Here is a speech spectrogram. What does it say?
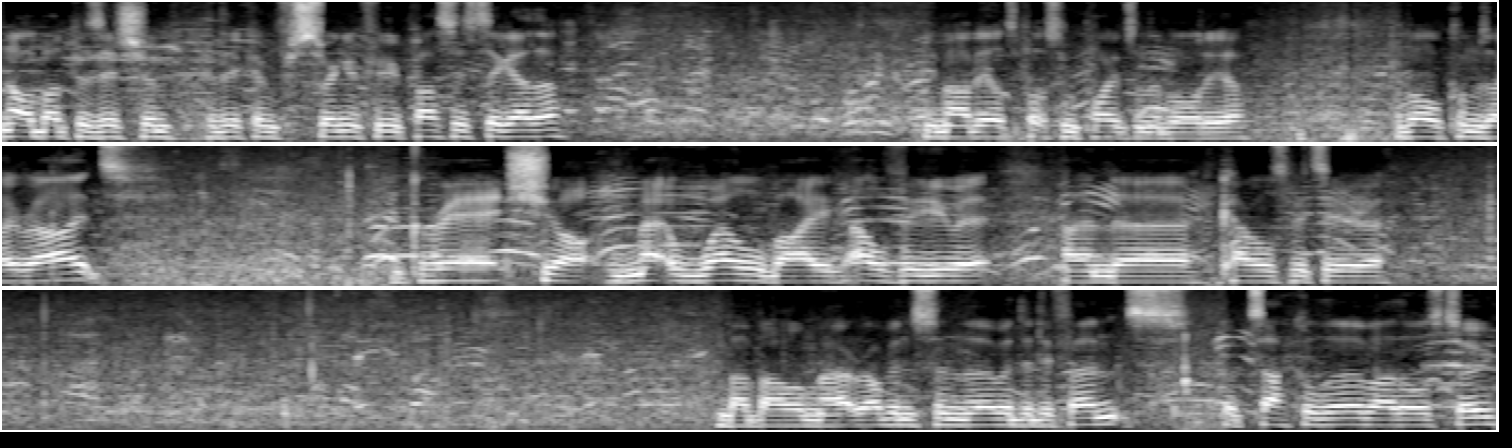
Not a bad position if they can string a few passes together. you might be able to put some points on the board here. The ball comes out right. Great shot, met well by Alfie Hewitt and uh, Carol Spiteri. Babao and Mark Robinson there with the defence. Good tackle there by those two.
